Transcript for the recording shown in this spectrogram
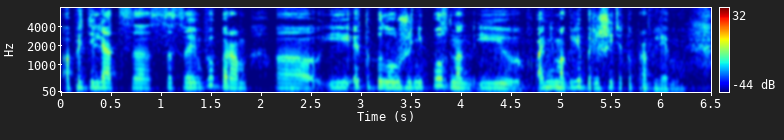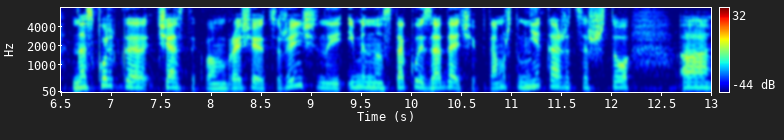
определятся со своим выбором, и это было уже не поздно, и они могли бы решить эту проблему. Насколько часто к вам обращаются женщины? Женщины именно с такой задачей, потому что мне кажется, что а,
